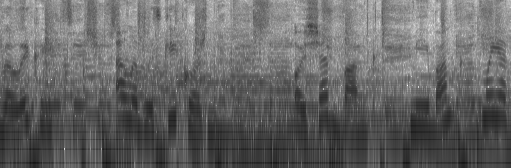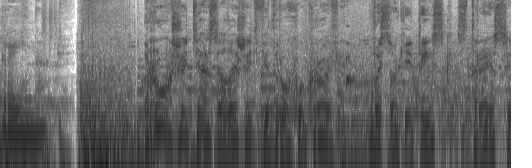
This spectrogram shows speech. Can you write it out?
Великий, але близький кожному. Ощадбанк. Мій банк, моя країна. Рух життя залежить від руху крові. Високий тиск, стреси,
